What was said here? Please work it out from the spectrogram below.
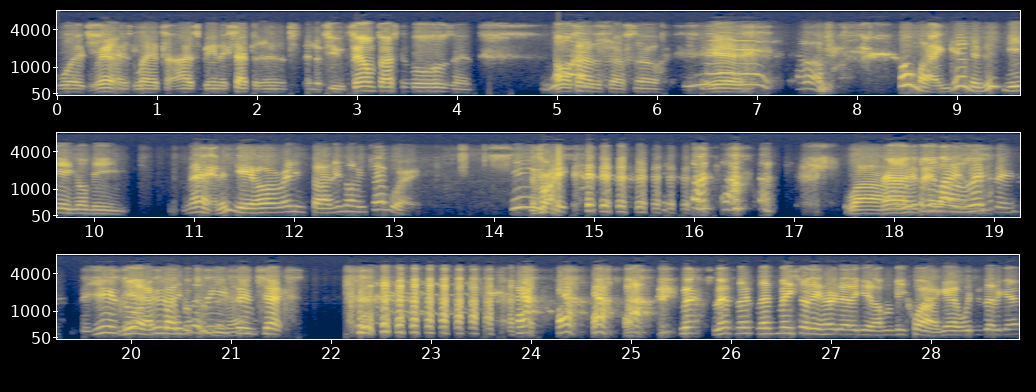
which Really? has led to us being accepted in, in a few film festivals and all kinds of stuff. So yeah, Oh, oh my goodness, this year gonna be man. This year already started. It's only February. Jeez. right. wow. now, if anybody's listening, the year's Yeah, going good, but please man. send checks. let's let's let's let's make sure they heard that again. I'm gonna be quiet. Yeah, what you said again?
